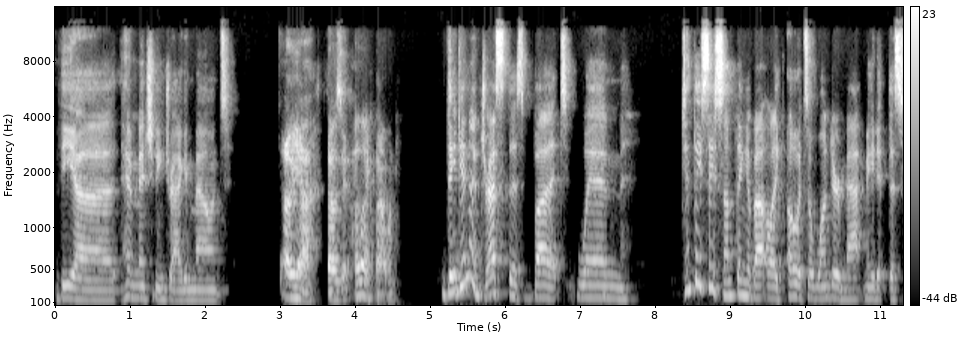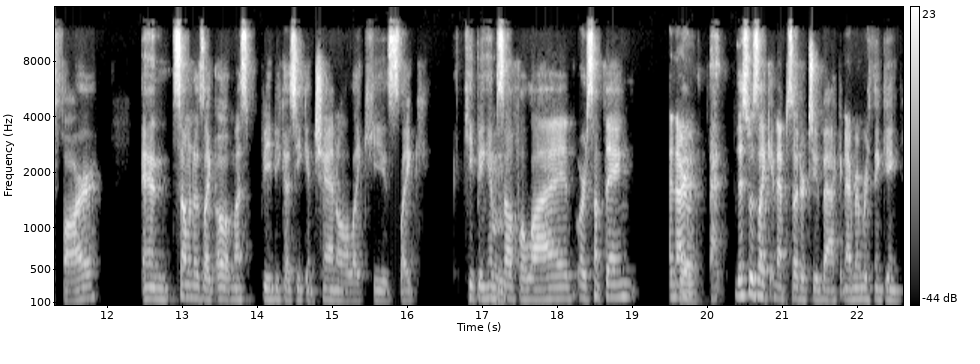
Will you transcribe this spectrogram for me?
the uh him mentioning Dragon Mount. Oh yeah, that was. it. I like that one. they didn't address this, but when didn't they say something about like, oh, it's a wonder Matt made it this far? And someone was like, oh, it must be because he can channel, like he's like keeping himself alive or something. And I, this was like an episode or two back, and I remember thinking,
